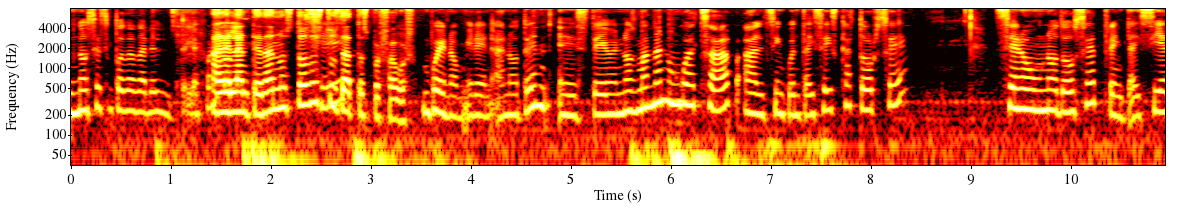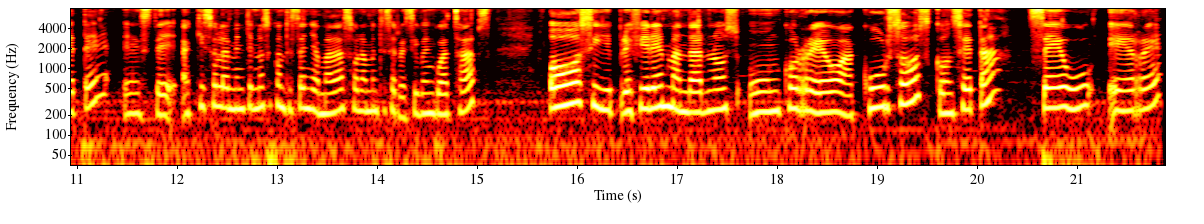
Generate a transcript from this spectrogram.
no sé si puedo dar el teléfono. Adelante, danos todos Sí. tus datos, por favor. Bueno, miren, anoten, este, nos mandan un WhatsApp al 5614 0112 37. Este, aquí solamente no se contestan llamadas, solamente se reciben WhatsApps. O si prefieren mandarnos un correo a cursos con Z, C U R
